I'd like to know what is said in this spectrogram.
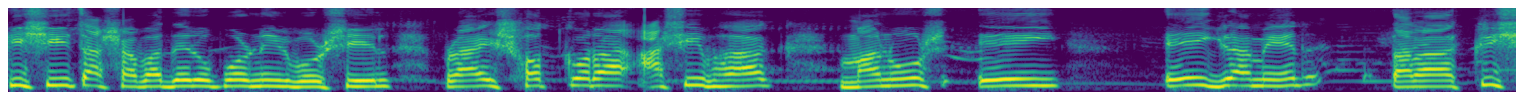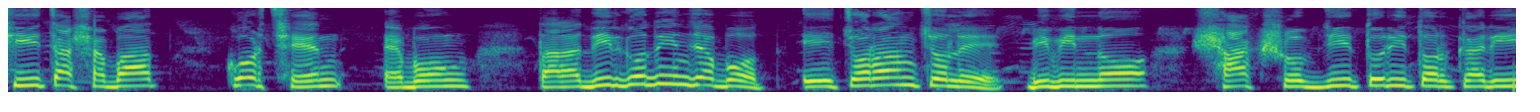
কৃষি চাষাবাদের উপর নির্ভরশীল। প্রায় শতকরা আশি ভাগ মানুষ এই এই গ্রামের তারা কৃষি চাষাবাদ করছেন এবং তারা দীর্ঘদিন যাবৎ এই চরাঞ্চলে বিভিন্ন শাক সবজি তরি তরকারি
